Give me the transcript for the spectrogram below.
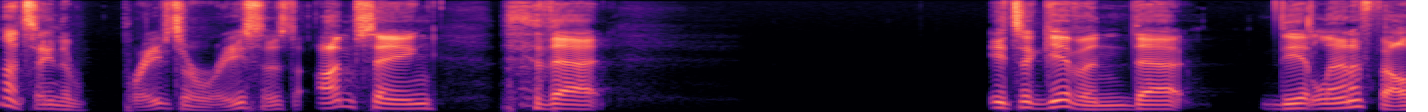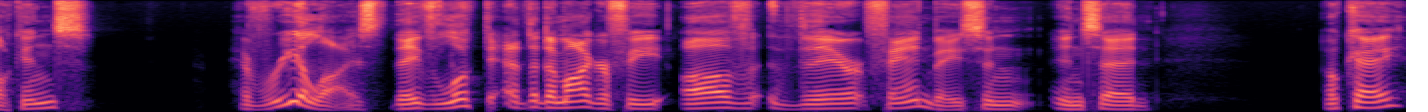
I'm not saying the Braves are racist. I'm saying that it's a given that the Atlanta Falcons have realized they've looked at the demography of their fan base and, and said, okay,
